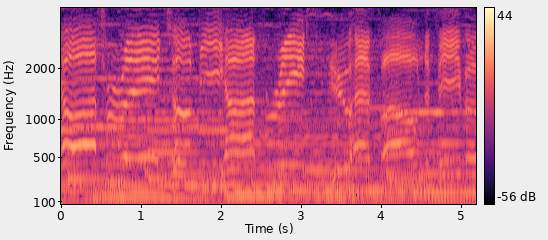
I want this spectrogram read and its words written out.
Afraid, don't be afraid. You have found a favor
